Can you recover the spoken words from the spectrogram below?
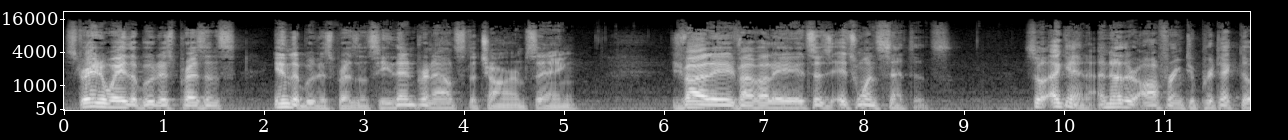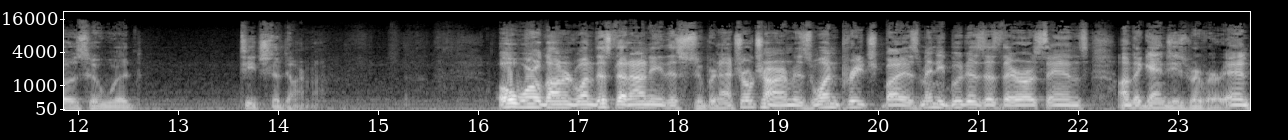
Straightway, the Buddha's presence, in the Buddha's presence, he then pronounced the charm, saying, Jvale, Jvavale, it's, it's one sentence. So again, another offering to protect those who would teach the Dharma. O world honored one, this Dharani, this supernatural charm, is one preached by as many Buddhas as there are sands on the Ganges River, and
